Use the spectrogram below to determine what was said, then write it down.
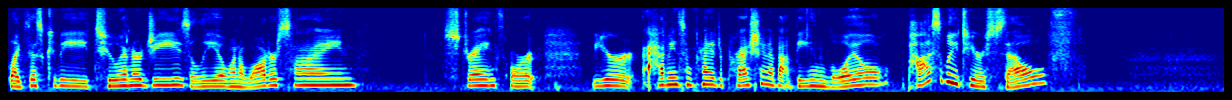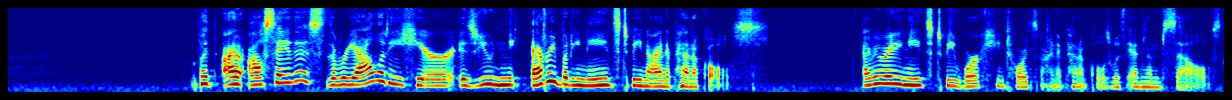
like this could be two energies a leo and a water sign strength or you're having some kind of depression about being loyal possibly to yourself but I, I'll say this: the reality here is you need everybody needs to be nine of Pentacles. Everybody needs to be working towards nine of Pentacles within themselves.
